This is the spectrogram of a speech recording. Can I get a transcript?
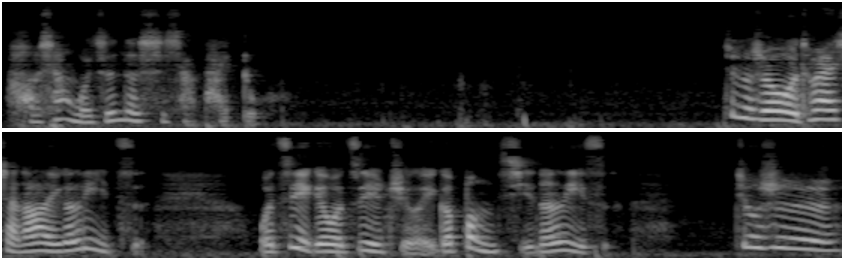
好像我真的是想太多。这个时候，我突然想到了一个例子，我自己给我自己举了一个蹦极的例子，就是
